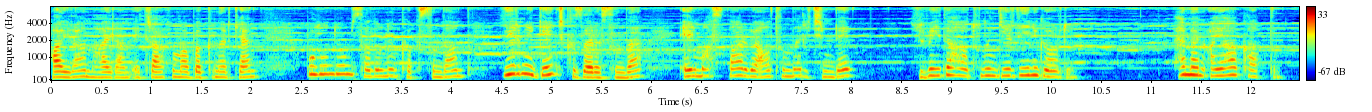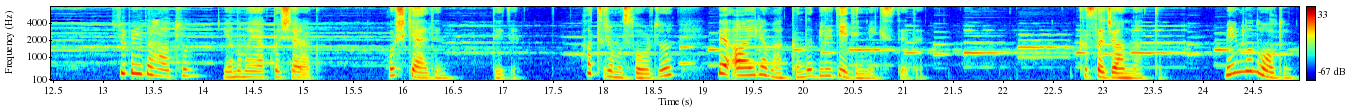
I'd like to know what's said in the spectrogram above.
Hayran hayran etrafıma bakınırken bulunduğum salonun kapısından 20 genç kız arasında elmaslar ve altınlar içinde Zübeyde Hatun'un girdiğini gördüm. Hemen ayağa kalktım. Zübeyde Hatun yanıma yaklaşarak "Hoş geldin." dedi. Hatırımı sordu ve ailem hakkında bilgi edinmek istedi. Kısaca anlattım. Memnun oldum.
